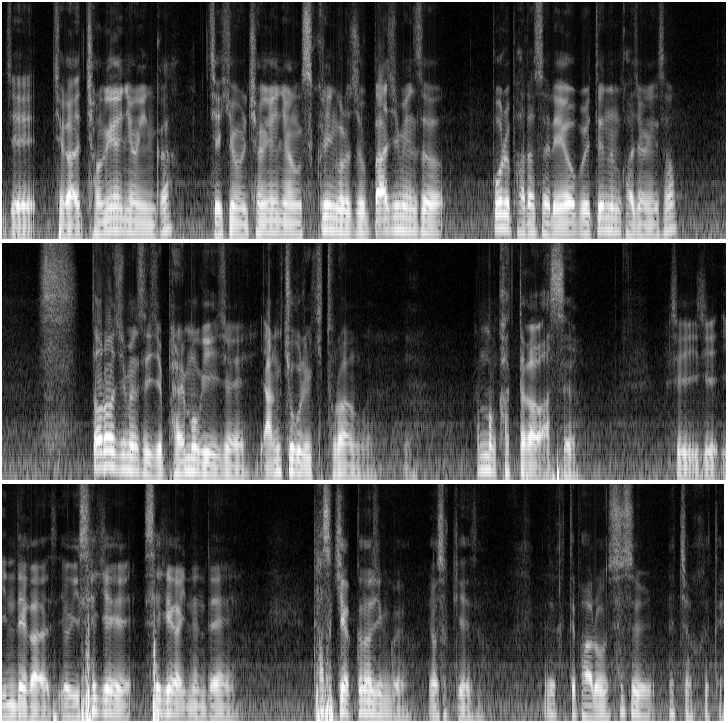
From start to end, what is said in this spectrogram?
이제 제가 정현 형인가 제 기억은 정현 형 스크린 걸어주고 빠지면서 볼을 받아서 레이업을 뜨는 과정에서 떨어지면서 이제 발목이 이제 양쪽으로 이렇게 돌아간 거예요. 예. 한번 갔다가 왔어요. 그래서 이제 인대가 여기 세 개 세 개가 있는데 다섯 개가 끊어진 거예요. 여섯 개에서. 그래서 그때 바로 수술했죠. 그때.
